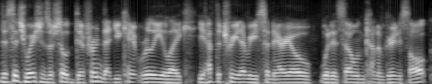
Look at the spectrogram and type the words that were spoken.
the situations are so different that you can't really like you have to treat every scenario with its own kind of grain of salt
